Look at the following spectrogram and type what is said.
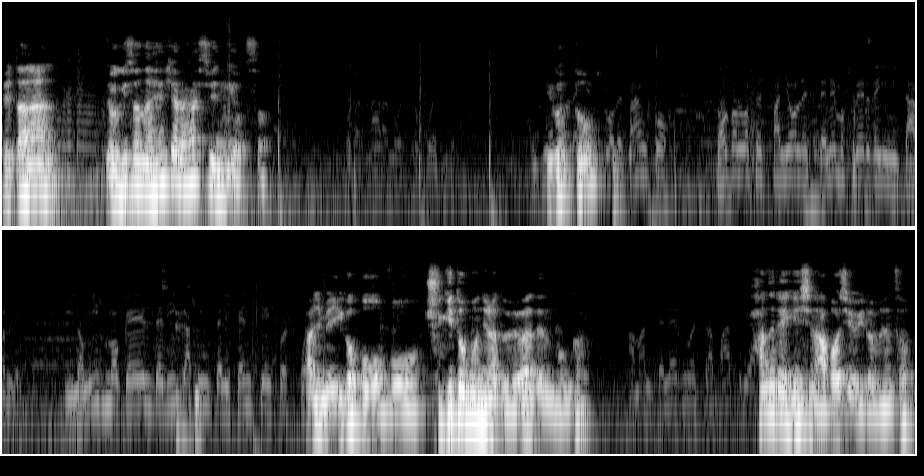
일단은 여기서는 해결을 할 수 있는 게 없어. 이것도 아니면 이거 보고 뭐 주기도문이라도 외워야 되는 건가? 하늘에 계신 아버지요 이러면서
